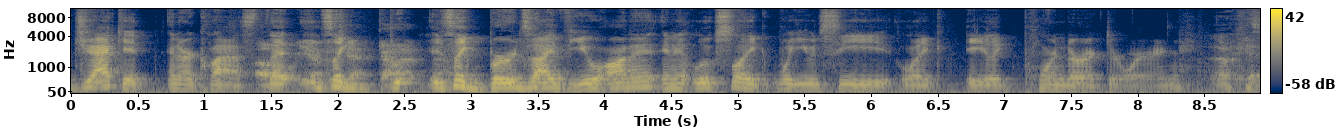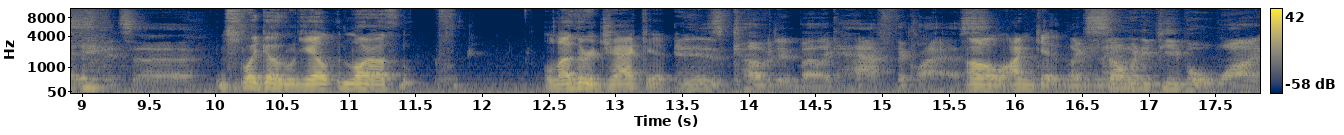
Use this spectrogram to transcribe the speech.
jacket in our class Oh, that yeah, it's like ja- it. it's like bird's eye view on it, and it looks like what you would see like a like porn director wearing. Okay. It's a. Uh, it's like a yellow, leather jacket. and it is coveted by like half the class. Oh, I'm getting like it, so many people want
